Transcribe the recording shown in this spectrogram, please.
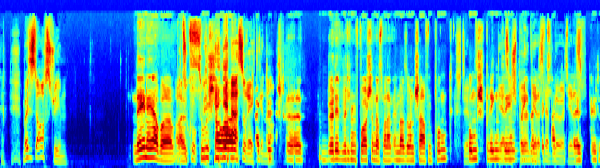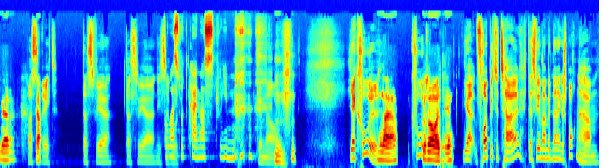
Möchtest du auch streamen? Nee, nee, aber auch als zu Zuschauer ja, hast du recht, genau. Äh, würde, würde ich mir vorstellen, dass man dann immer so einen scharfen Punkt Stimmt. umspringen Der sehen so springt, würde. Ja, das wäre blöd. Ja, das Bild wäre. Hast du recht. Das wäre das wär nicht so, so was gut. wird keiner streamen. Genau. Ja, cool. Naja. Cool. Müssen wir mal sehen. Ja, freut mich total, dass wir mal miteinander gesprochen haben.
